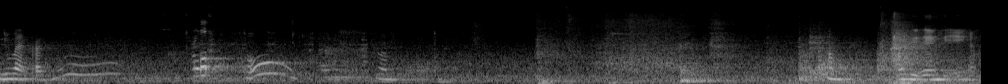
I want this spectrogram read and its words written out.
นี่เหมือนกันโอ้โอ้ ถือเองถือเองอะถือเอง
